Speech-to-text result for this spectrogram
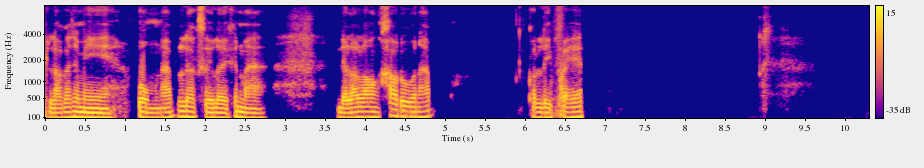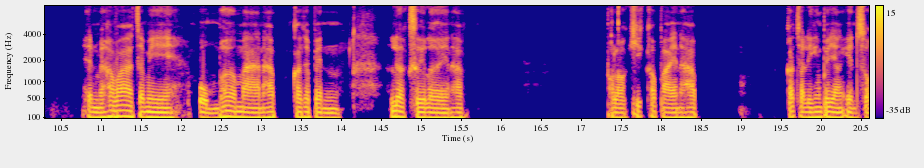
จเราก็จะมีปุ่มนะครับ เลือกซื้อเลยขึ้นมา เดี๋ยวเราลองเข้าดูนะครับ กดรีเฟรชเห็นไหมครับว่าจะมีปุ่มเพิ่มมานะครับ ก็จะเป็นเลือกซื้อเลยนะครับ พอเราคลิกเข้าไปนะครับ ก็จะลิงก์ไปยัง e n s o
